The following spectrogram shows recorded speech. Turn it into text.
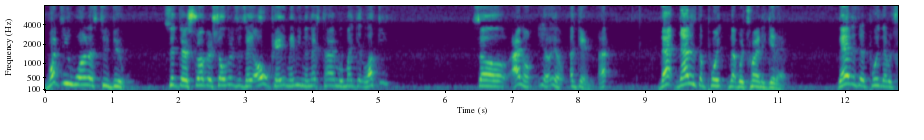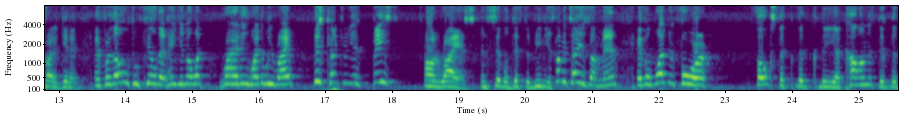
What do you want us to do? Sit there, shrug our shoulders, and say, oh, "Okay, maybe the next time we might get lucky." So I don't, you know, you know again, I, that that is the point that we're trying to get at. That is the point that we're trying to get at. And for those who feel that, hey, you know what, rioting, why do we riot? This country is based on riots and civil disobedience. Let me tell you something, man. If it wasn't for folks, the the, the uh, colonists, the, the,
